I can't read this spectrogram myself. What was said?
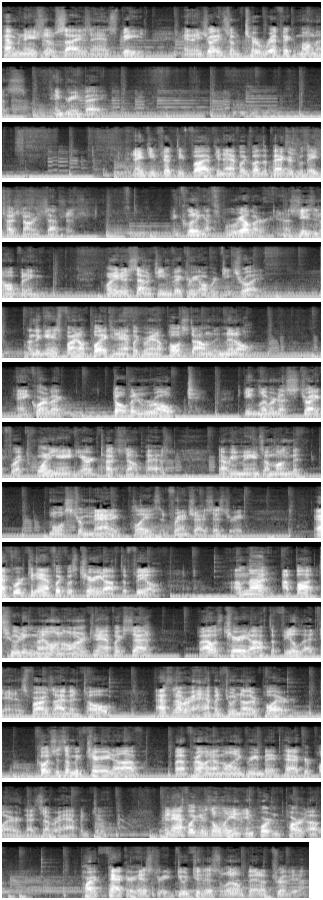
combination of size and speed and enjoyed some terrific moments in Green Bay. 1955, Knafelc led the Packers with eight touchdown receptions including a thriller in a season opening 20 17 victory over Detroit. On the game's final play, Knafelc ran a post down the middle, and quarterback Tobin Rote delivered a strike for a 28 yard touchdown pass that remains among the most dramatic plays in franchise history. Afterward, Knafelc was carried off the field. I'm not about tooting my own horn, Knafelc said, but I was carried off the field that day, and as far as I've been told, that's never happened to another player. Coaches have been carried off, but apparently I'm the only Green Bay Packer player that's ever happened to. Knafelc is only an important part of Packer history due to this little bit of trivia.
